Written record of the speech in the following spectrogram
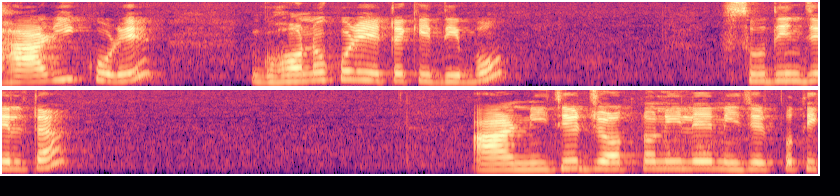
ভারী করে, ঘন করে এটাকে দেব। সুদিন জেলটা। আর নিজের যত্ন নিলে, নিজের প্রতি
